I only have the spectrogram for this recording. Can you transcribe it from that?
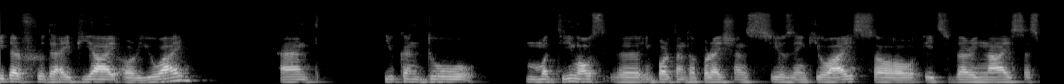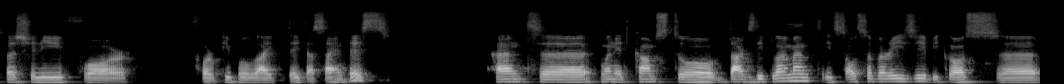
either through the API or UI. And you can do the most uh, important operations using UI. So it's very nice, especially for, for people like data scientists. And uh, when it comes to DAGs deployment, it's also very easy because uh,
